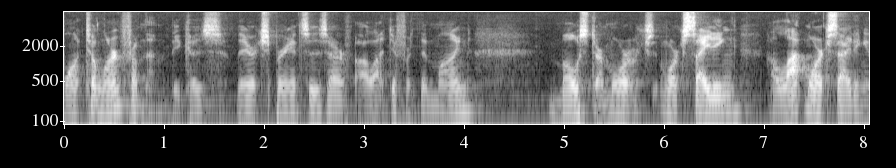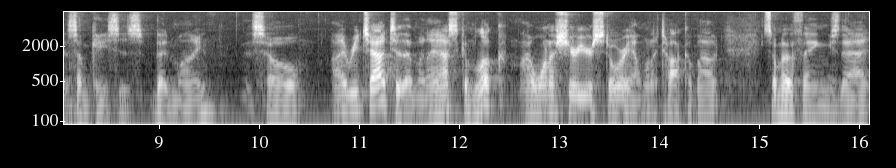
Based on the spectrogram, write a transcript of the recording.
want to learn from them because their experiences are a lot different than mine. Most are more more exciting, a lot more exciting in some cases than mine. So I reach out to them and I ask them, "Look, I want to share your story. I want to talk about some of the things that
